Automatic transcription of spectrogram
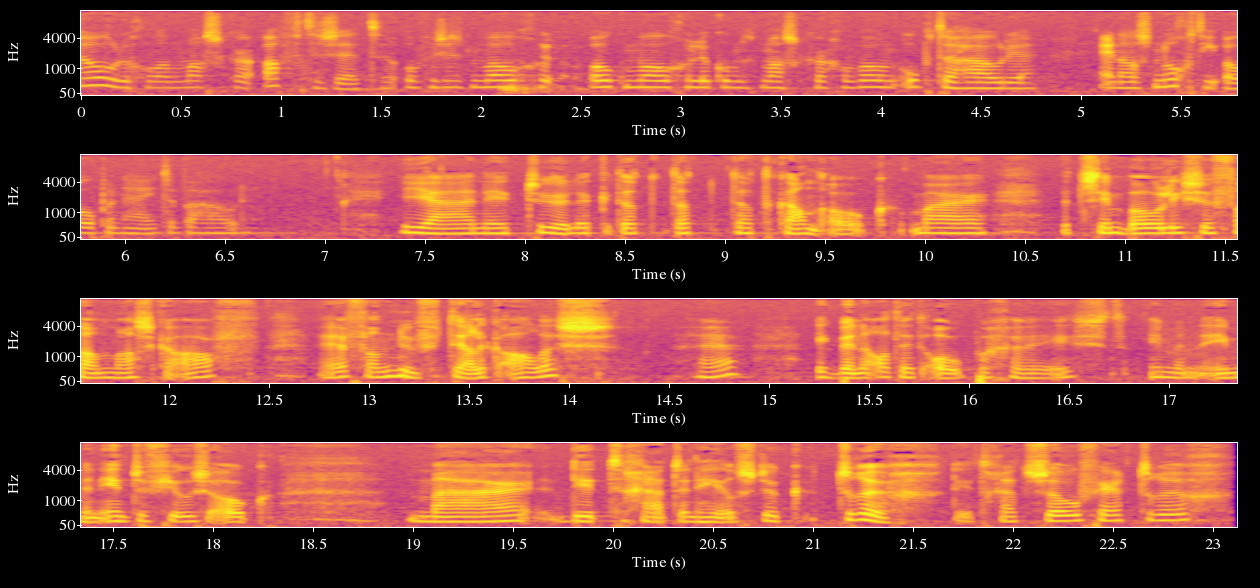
nodig om een masker af te zetten? Of is het ook mogelijk om het masker gewoon op te houden en alsnog die openheid te behouden? Ja, nee, tuurlijk. Dat, dat, dat kan ook. Maar het symbolische van masker af, hè, van nu vertel ik alles. Hè. Ik ben altijd open geweest. In mijn, in mijn interviews ook. Maar dit gaat een heel stuk terug. Dit gaat zo ver terug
